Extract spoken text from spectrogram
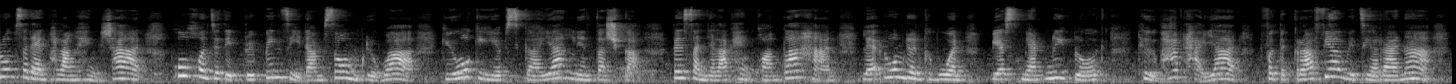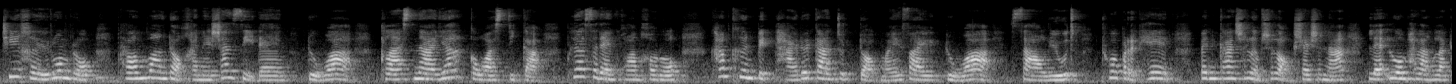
ร่วมแสดงพลังแห่งชาติ ผู้คนจะติดริบบิ้นสีดำส้ม หรือว่ากิโอกิเยฟสกายาเลนตัชกะ เป็นสัญลักษณ์แห่งความกล้าหาญและร่วมเดินขบวนเบียสเมียตนุยโบลกถือภาพถ่ายญาติฟ o ตกราฟียวิเทียรานาที่เคยร่วมรบ พร้อมวางดอกคาเนชั่นสีแดง หรือว่าคลาสนายากวาสติกะ เพื่อแสดงความเคารพค่ำคืนปิดท้ายด้วยการจุดดอกไม้ไฟ หรือว่าซาลิวต์ทั่วประเทศ เป็นการเฉลิมฉลองชัยชนะ และรวมพลังรัก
